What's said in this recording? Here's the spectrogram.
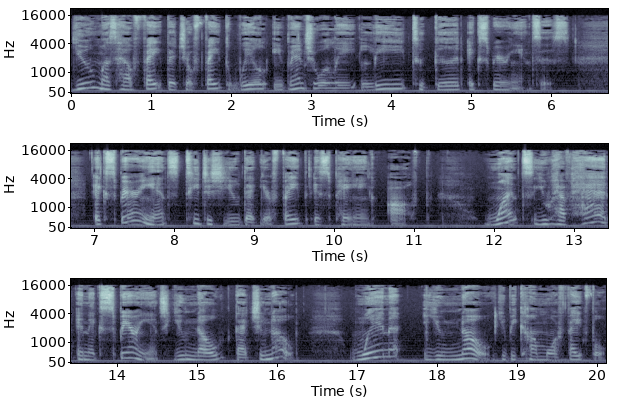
You must have faith that your faith will eventually lead to good experiences. Experience teaches you that your faith is paying off. Once you have had an experience, you know that you know. When you know, you become more faithful.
